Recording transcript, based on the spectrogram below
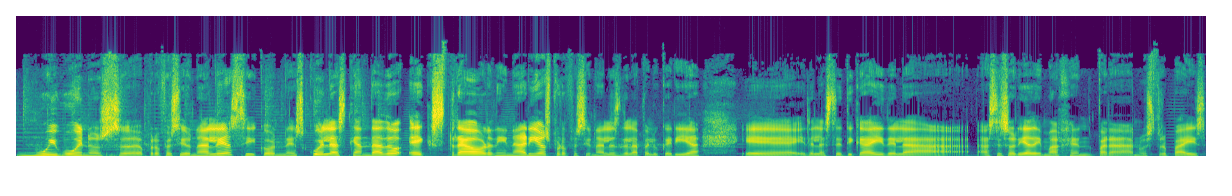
muy buenos eh, profesionales y con escuelas que han dado extraordinarios profesionales de la peluquería eh, y de la estética y de la asesoría de imagen para nuestro país.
